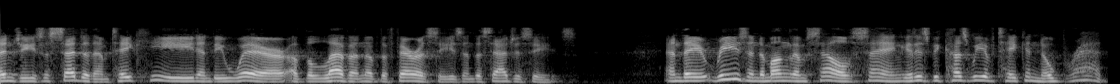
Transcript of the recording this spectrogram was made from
Then Jesus said to them, Take heed and beware of the leaven of the Pharisees and the Sadducees. And they reasoned among themselves, saying, It is because we have taken no bread.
